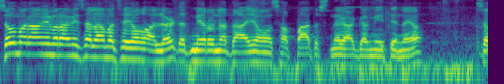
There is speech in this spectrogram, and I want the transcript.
So maraming maraming salamat sa iyo ka-alert at meron na tayong sapatos na gagamitin na yun. So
